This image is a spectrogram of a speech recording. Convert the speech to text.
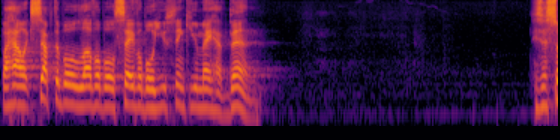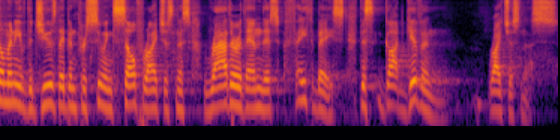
by how acceptable, lovable, savable you think you may have been. He says so many of the Jews, they've been pursuing self righteousness rather than this faith based, this God given righteousness.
